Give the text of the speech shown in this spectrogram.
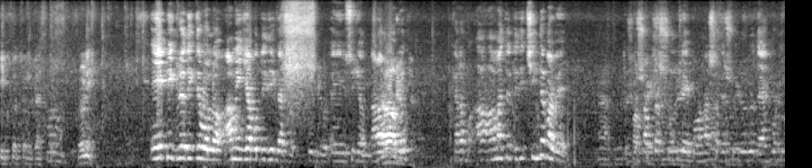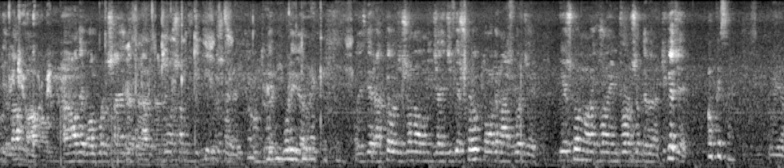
ঠিক করতে রোলি এই পিগলো দেখতে বলল আমি যাব দিদির কাছে। এই সুজন। কেন আ- আমায় তো দিদি চিনতে পারবে। হ্যাঁ সবটা শুনলে। পড়ার সাথে শুনলে দেখা করে কি লাভ হবে? আর আমাদের গল্পটা সাজাতে তোমার সামনে দিকে দিতে যাবে। ওইদিকে রাখতে বলছে শোনো উনি যাই জিজ্ঞেস করুক তোমাকে নাচ বলছে। জিজ্ঞেস করুন অনেক কোনো ইনফরমেশন দেবে না ঠিক আছে? ওকে স্যার তুমি যাও।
